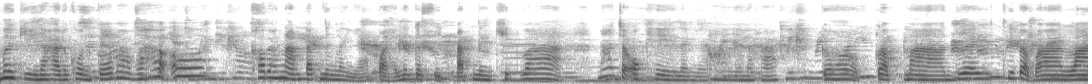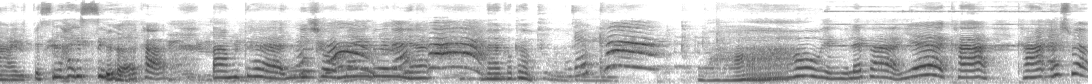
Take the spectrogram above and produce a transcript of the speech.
เมื่อกี้นะคะ ทุกคนก็แบบว่าโอ้ยเข้าไปห้องน้ำแป๊บหนึ่งอะไรอย่างเงี้ยปล่อยให้เล่นกระสิกแป๊บหนึ่งคิดว่าน่าจะโอเคอะไรเงี้ยนี่นะคะ ก็กลับมาด้วยที่แบบว่าลายเป็นลายเสือค่ะ ตามแขนมีโชว์แม่ด้วยอะไรเงี้ยแม่ก็แบบว้าว อย่างนี้เลยค่ะ เย้ค่ะค่ะแอชเวล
